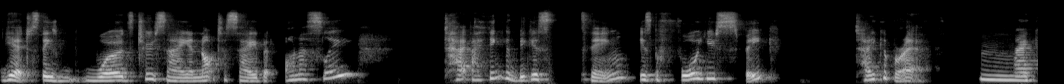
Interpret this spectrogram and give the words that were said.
yeah, just these words to say and not to say. But honestly, I think the biggest thing is before you speak, take a breath. Mm. Like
